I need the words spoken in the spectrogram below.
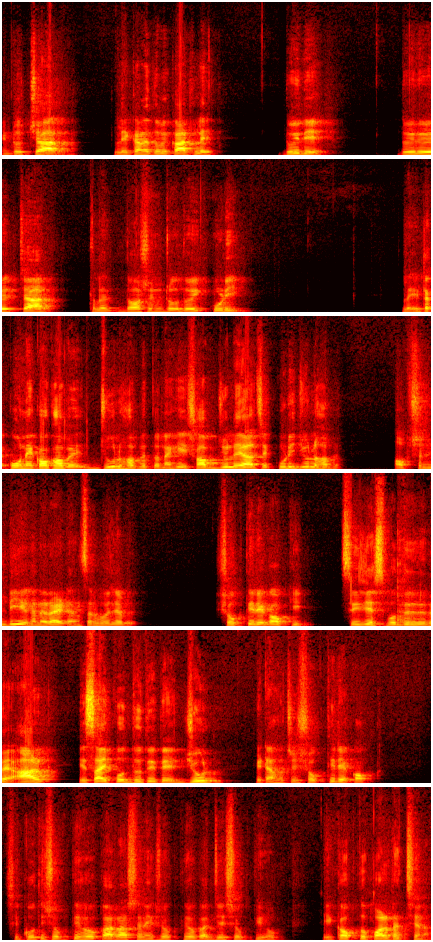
ইন্টু চার। এখানে তুমি কাটলে দুই দিয়ে, দুই দুই চার, তাহলে দশ ইন্টু দুই, কুড়ি। তাহলে এটা কোন একক হবে? জুল হবে তো নাকি? সব জুলে আছে, কুড়ি জুল হবে। অপশন ডি এখানে রাইট অ্যান্সার হয়ে যাবে। শক্তির একক কি? সিজিএস পদ্ধতিতে আর্ক এসআই পদ্ধতিতে জুল। এটা হচ্ছে শক্তির একক। সে গতিশক্তি হোক আর রাসায়নিক শক্তি হোক আর যে শক্তি হোক, একক তো পাল্টাচ্ছে না।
